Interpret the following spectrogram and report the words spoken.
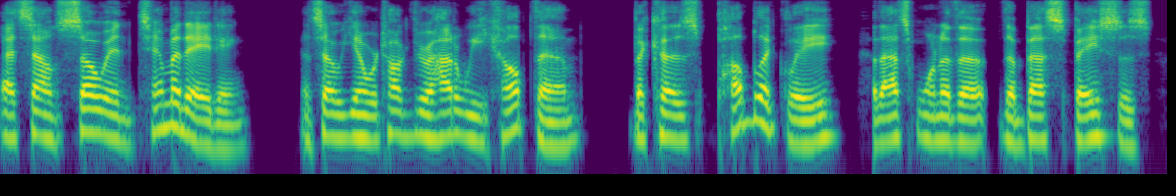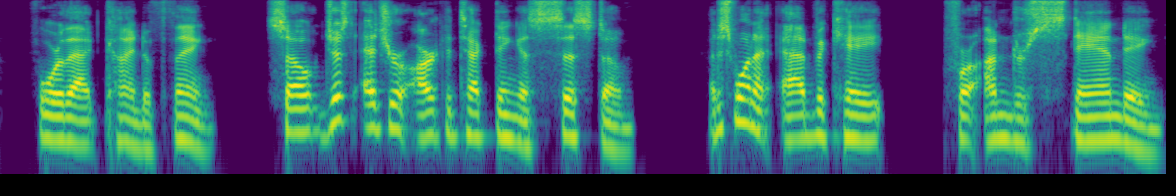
that sounds so intimidating. And so, you know, we're talking through how do we help them because publicly, that's one of the, the best spaces for that kind of thing. So, just as you're architecting a system, I just want to advocate for understanding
